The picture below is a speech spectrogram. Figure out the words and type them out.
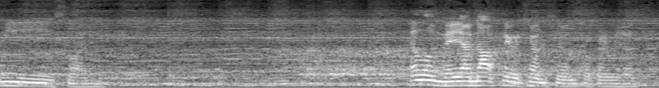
We sliding. Hello, me. I'm not paying attention. Okay, we did. Yeah,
